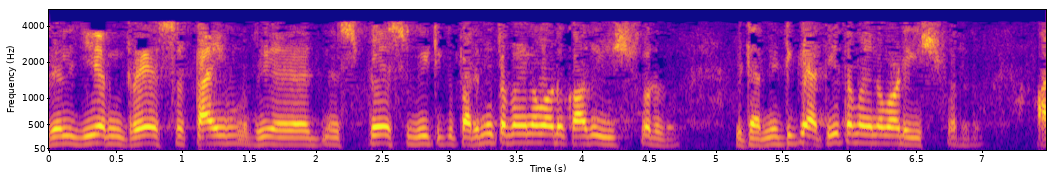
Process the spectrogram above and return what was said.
religion race time space వీటికి పరిమితమైన వాడు కాదు ఈశ్వరుడు. వీటన్నిటికీ అతీతమైన వాడు ఈశ్వరుడు. ఆ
